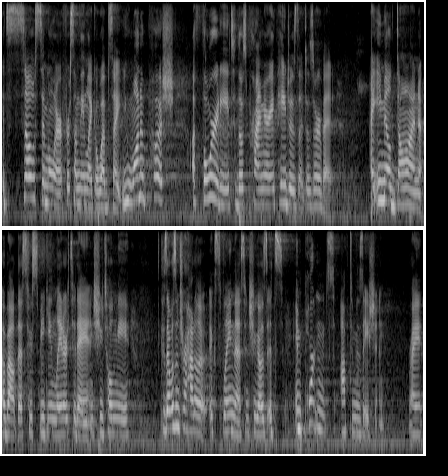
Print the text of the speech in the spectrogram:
It's so similar for something like a website. You want to push authority to those primary pages that deserve it. I emailed Dawn about this, who's speaking later today, and she told me, because I wasn't sure how to explain this, and she goes, it's importance optimization, right?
